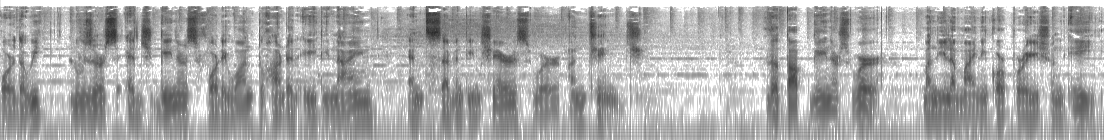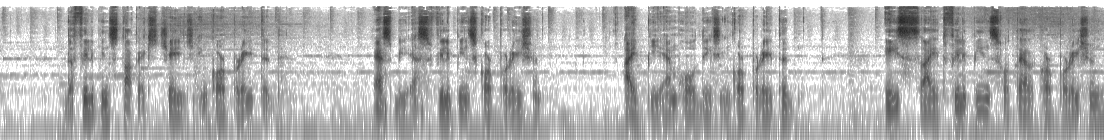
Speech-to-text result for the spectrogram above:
For the week, losers edged gainers 41 to 189 and 17 shares were unchanged. The top gainers were Manila Mining Corporation A, the Philippine Stock Exchange Incorporated, SBS Philippines Corporation, IPM Holdings Incorporated, Acesite Philippines Hotel Corporation,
